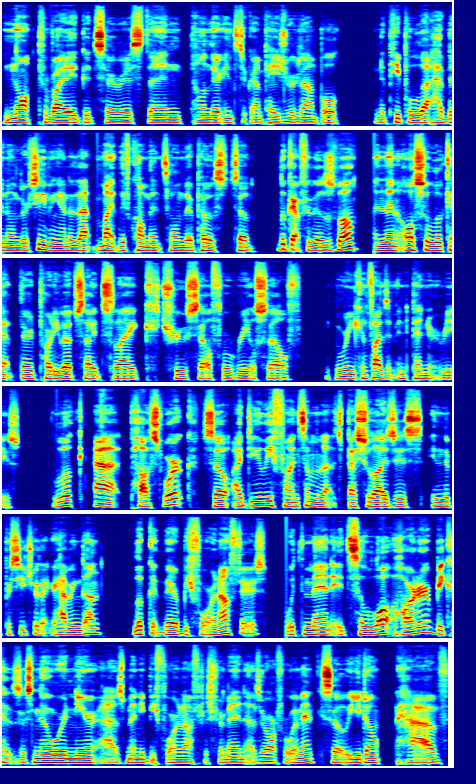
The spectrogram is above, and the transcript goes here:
not provided good service, then on their Instagram page, for example, you know, people that have been on the receiving end of that might leave comments on their posts. So look out for those as well. And then also look at third party websites like True Self or Real Self, where you can find some independent reviews look at past work. So ideally find someone that specializes in the procedure that you're having done. Look at their before and afters. With men, it's a lot harder because there's nowhere near as many before and afters for men as there are for women. So you don't have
